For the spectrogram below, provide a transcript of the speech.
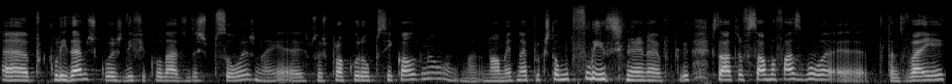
eh, porque lidamos com as dificuldades das pessoas, não é? As pessoas procuram o psicólogo, não, normalmente não é porque estão muito felizes, não é? Não é porque estão a atravessar uma fase boa, portanto vêm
